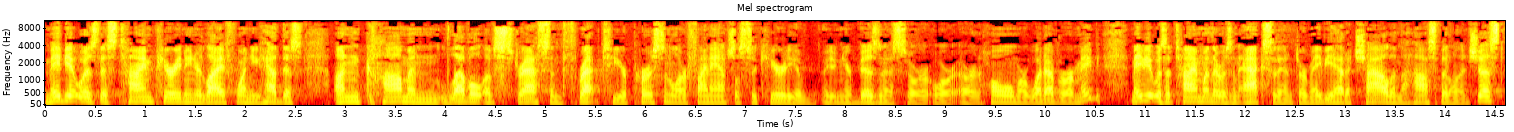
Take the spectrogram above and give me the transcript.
maybe it was this time period in your life when you had this uncommon level of stress and threat to your personal or financial security of, in your business or, or, or at home or whatever. Or maybe, maybe it was a time when there was an accident or maybe you had a child in the hospital and it just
